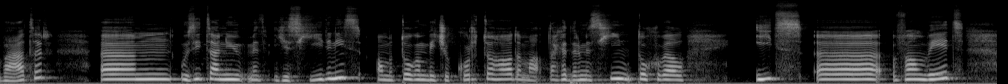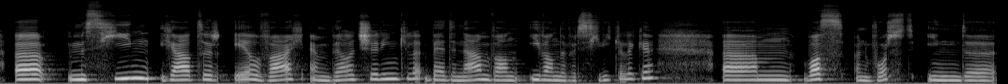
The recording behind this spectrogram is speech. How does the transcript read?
water Um, hoe zit dat nu met geschiedenis? Om het toch een beetje kort te houden, maar dat je er misschien toch wel iets uh, van weet. Uh, misschien gaat er heel vaag een belletje rinkelen bij de naam van Ivan de Verschrikkelijke. Um, was een vorst in de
